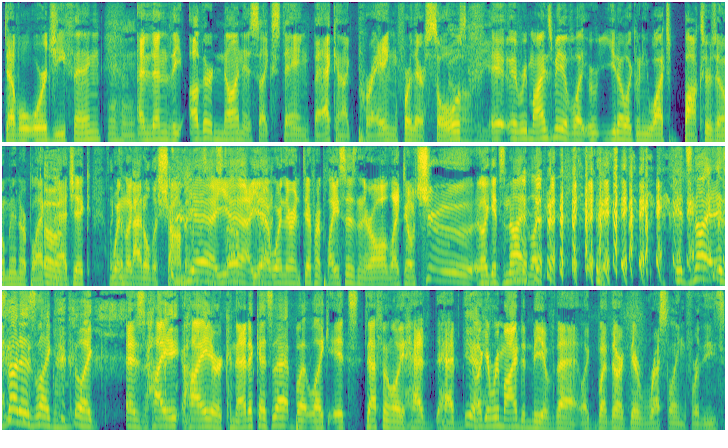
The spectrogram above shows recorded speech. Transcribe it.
devil orgy thing mm-hmm. and then the other nun is like staying back and like praying for their souls oh, it, it reminds me of like you know like when you watch boxer's omen or black Oh, magic Like when like battle the shamans. yeah, and stuff. yeah, yeah, When they're in different places and they're all like, "Don't shoot!" Like it's not like it's not it's not as like like as high high or kinetic as that, but like it's definitely had had Yeah. like it reminded me of that. Like, but they're they're wrestling for these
